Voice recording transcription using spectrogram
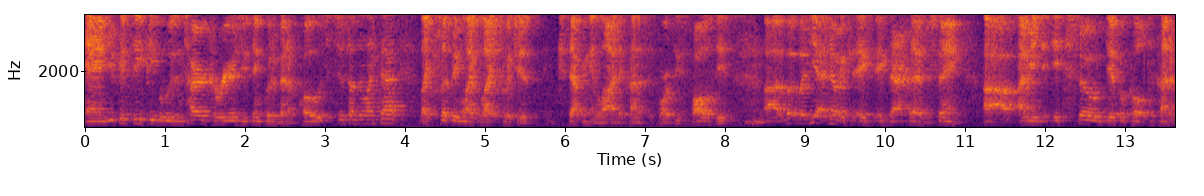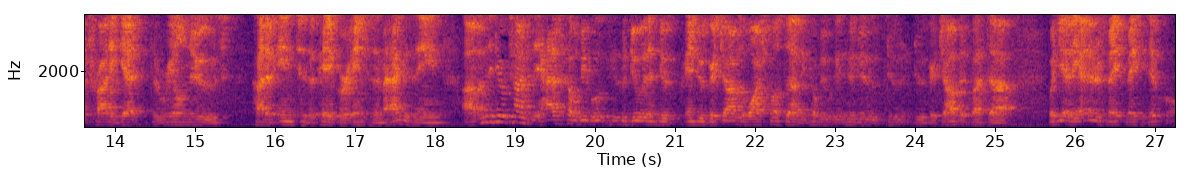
and you could see people whose entire careers you think would have been opposed to something like that, like flipping like light switches, stepping in line to kind of support these policies. Mm-hmm. Uh, but, but yeah, no, ex- ex- exactly as you're saying. Uh, I mean, it's so difficult to kind of try to get the real news kind of into the paper, into the magazine. Um, I mean, the New York Times it has a couple people who, do it and do and do a great job. The Washington Post have a couple people who do do, do a great job it. But uh, but yeah, the editors make make it difficult.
